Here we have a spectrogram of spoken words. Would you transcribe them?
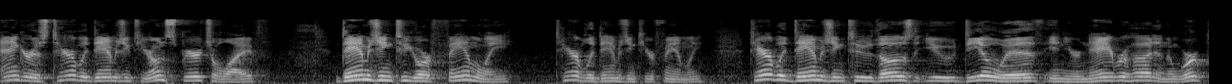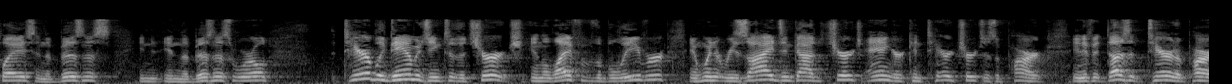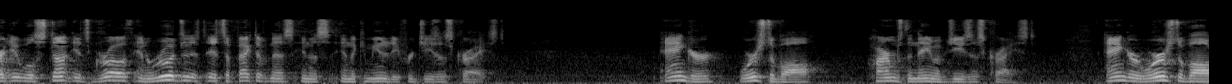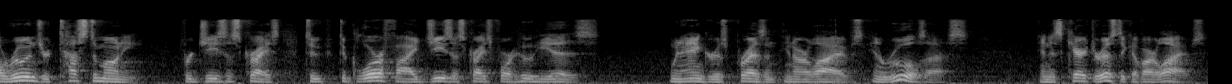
Anger is terribly damaging to your own spiritual life. damaging to your family, terribly damaging to your family, terribly damaging to those that you deal with in your neighborhood, in the workplace, in the business, in, in the business world, terribly damaging to the church in the life of the believer. And when it resides in God's church, anger can tear churches apart. And if it doesn't tear it apart, it will stunt its growth and ruin its effectiveness in in the community for Jesus Christ. Anger, worst of all, harms the name of Jesus Christ. Anger, worst of all, ruins your testimony for Jesus Christ, to, to glorify Jesus Christ for who he is when anger is present in our lives and rules us and is characteristic of our lives.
